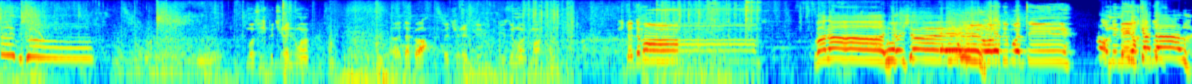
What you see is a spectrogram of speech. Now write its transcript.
Let's go Moi aussi, je peux tirer de loin. Euh, d'accord. Tu peux tirer plus, plus de loin que moi. Je te demande Voilà GG Eh, On l'a déboîté On est le meilleur que cadavre.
